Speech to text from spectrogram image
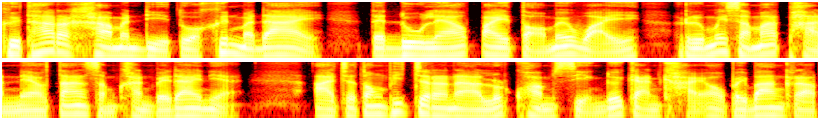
คือถ้าราคามันดีตัวขึ้นมาได้ แต่ดูแล้วไปต่อไม่ไหว หรือไม่สามารถผ่านแนวต้านสำคัญไปได้เนี่ย อาจจะต้องพิจารณาลดความเสี่ยงด้วยการขายออกไปบ้างครับ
